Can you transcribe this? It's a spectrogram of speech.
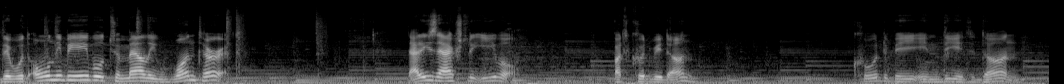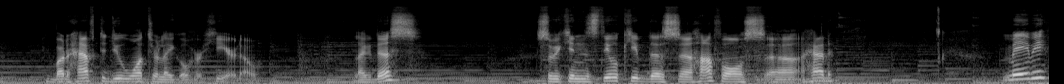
they would only be able to melee one turret. That is actually evil. But could be done could be indeed done. But have to do water like over here though. Like this. So we can still keep this uh, half walls uh, ahead. Maybe.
